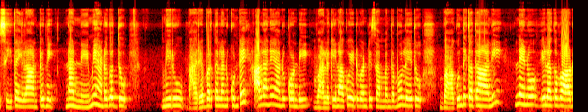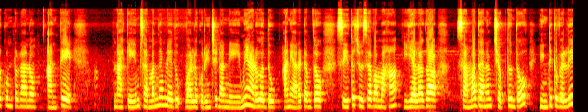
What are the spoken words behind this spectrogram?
సీత ఇలా అంటుంది నన్నేమీ అడగొద్దు మీరు భార్యాభర్తలు అనుకుంటే అలానే అనుకోండి. వాళ్ళకి నాకు ఎటువంటి సంబంధము లేదు. బాగుంది కదా అని నేను ఇలాగ వాడుకుంటున్నాను. అంతే. నాకేం సంబంధం లేదు. వాళ్ళ గురించి నన్ను ఏమీ అడగొద్దు అని అనటంతో సీత చూసావా మహా? ఎలాగా సమాధానం చెప్తుందో? ఇంటికి వెళ్ళి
